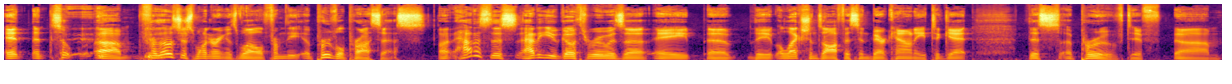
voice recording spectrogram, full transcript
And, and so, um, for those just wondering as well, from the approval process, uh, how does this? How do you go through as a a uh, the elections office in Bexar County to get this approved, if um,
